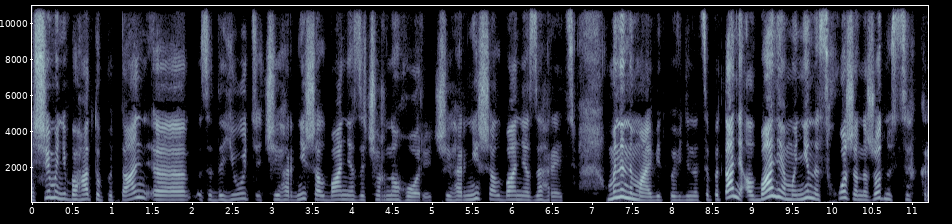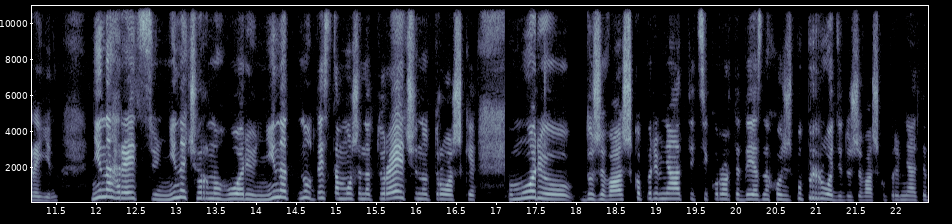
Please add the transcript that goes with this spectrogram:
А ще мені багато питань е, задають, чи гарніша Албанія за Чорногорію, чи гарніша Албанія за Грецію. У мене немає відповіді на це питання. Албанія мені не схожа на жодну з цих країн. Ні на Грецію, ні на Чорногорію, ні на ну десь там може на Туреччину трошки. По морю дуже важко порівняти ці курорти, де я знаходжусь. По природі дуже важко порівняти.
